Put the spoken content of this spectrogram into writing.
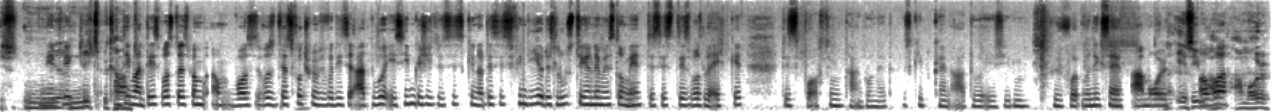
Ist mir nicht nichts bekannt. Und ich meine, das, was da jetzt beim, was, was jetzt vorgespielt habe, diese A-Dur E7-Geschichte, das ist genau, das ist, finde ich, ja das Lustige an dem Instrument, das ist das, was leicht geht, das brauchst du im Tango nicht. Es gibt kein A-Dur E7. Viel fällt mir nichts ein. A-Moll. E7 aber, A-Moll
